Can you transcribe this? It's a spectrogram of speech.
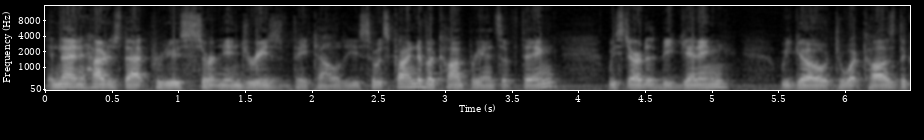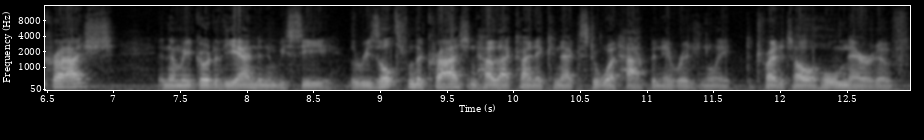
and then how does that produce certain injuries and fatalities? So it's kind of a comprehensive thing. We start at the beginning, we go to what caused the crash, and then we go to the end and we see the results from the crash and how that kind of connects to what happened originally to try to tell a whole narrative.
